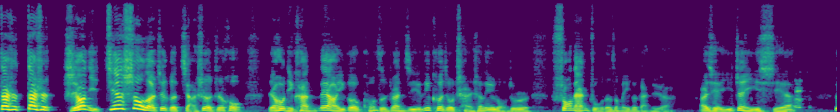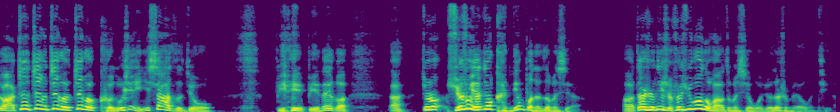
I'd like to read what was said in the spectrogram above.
但是，但是，只要你接受了这个假设之后，然后你看那样一个孔子传记，立刻就产生了一种就是双男主的这么一个感觉，而且一正一邪，对吧？这、这个、这个、这个可读性一下子就比比那个，哎，就是说学术研究肯定不能这么写啊，但是历史非虚构的话这么写，我觉得是没有问题的。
